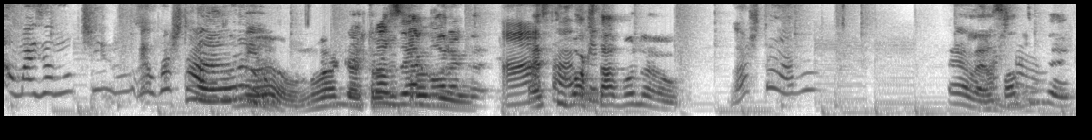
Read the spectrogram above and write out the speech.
não, mas eu não tinha. Eu gostava não, do Bill. Não, não é questão trazer, trazer agora. Ah, é se tá, tu gostava ou não. Gostava. É, Léo, só tu mesmo.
